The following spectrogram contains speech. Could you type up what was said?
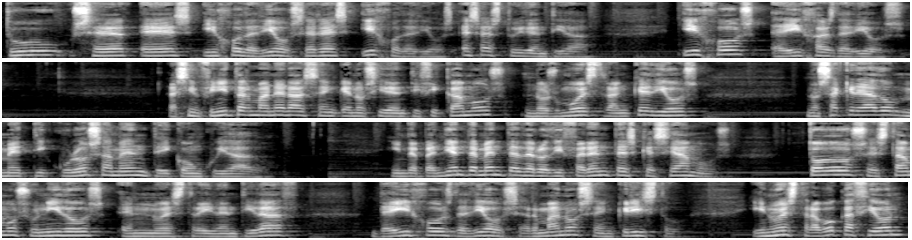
tú ser es hijo de Dios, eres hijo de Dios, esa es tu identidad, hijos e hijas de Dios. Las infinitas maneras en que nos identificamos nos muestran que Dios nos ha creado meticulosamente y con cuidado. Independientemente de lo diferentes que seamos, todos estamos unidos en nuestra identidad de hijos de Dios, hermanos en Cristo, y nuestra vocación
